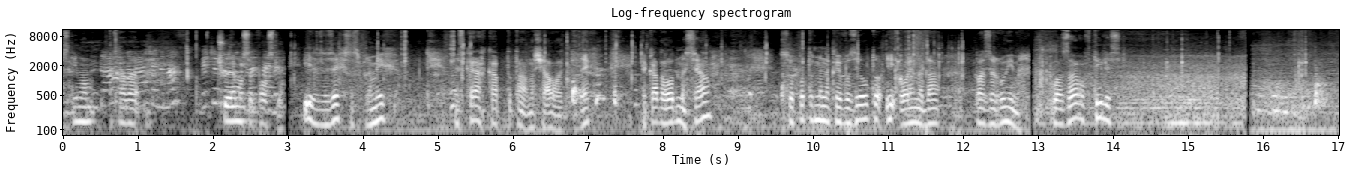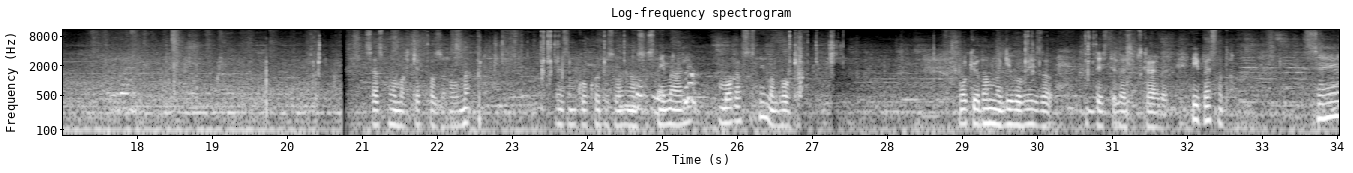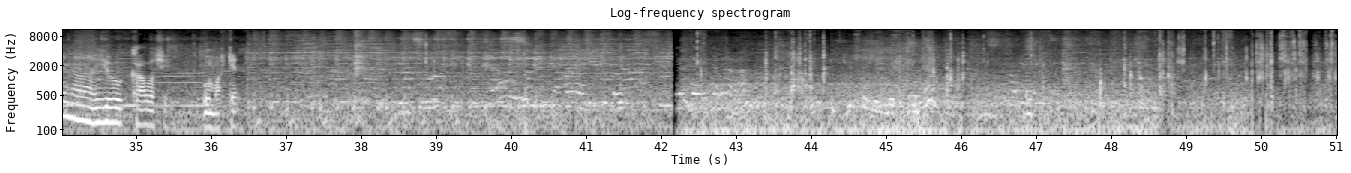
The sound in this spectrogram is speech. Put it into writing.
Снимам така да чуемо се после. И излезех, се спремих. Изкрах каптата на шала, ако взех. Така да одме сега. Се опътаме на кайвозилото и оеме да пазаруиме. Лазаров, ти ли си? Сега сме в маркет пазаруваме. Не знам колко е дозволено да се снима, али мога да се снима Воки. Воки отдам на giveaway за 10 000 subscriber. И песната. Сена ю калаши у маркет.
